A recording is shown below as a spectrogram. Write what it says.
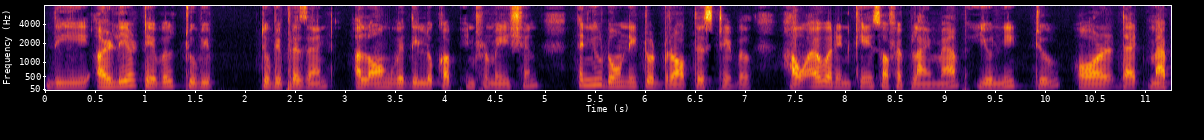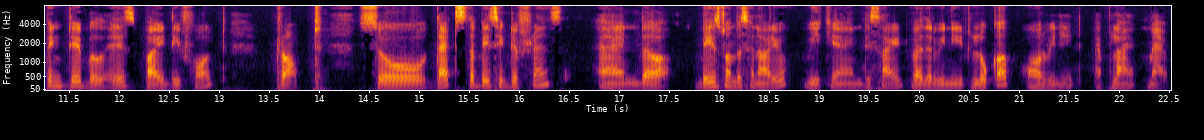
the earlier table to be to be present along with the lookup information then you don't need to drop this table. However in case of apply map you need to or that mapping table is by default dropped. So that's the basic difference and uh, based on the scenario we can decide whether we need lookup or we need apply map.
